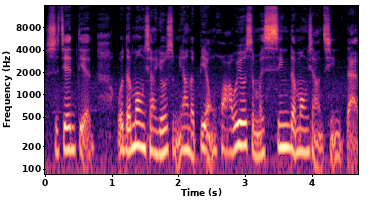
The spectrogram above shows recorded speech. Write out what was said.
时间点，我的梦想有什么样的变化，我有什么新的梦想清单。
